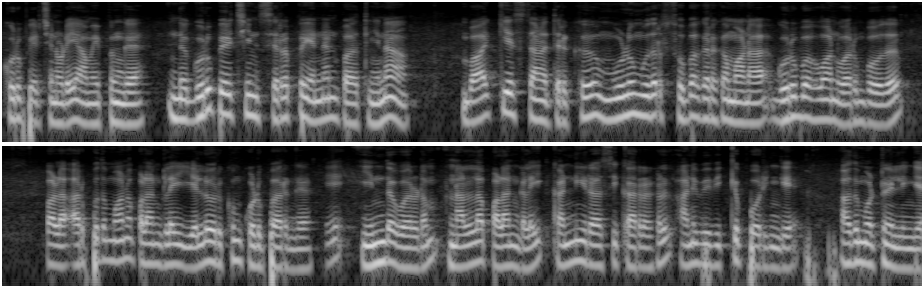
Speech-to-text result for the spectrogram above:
குரு பயிற்சியினுடைய அமைப்புங்க. இந்த குரு பயிற்சியின் சிறப்பு என்னன்னு பார்த்தீங்கன்னா பாக்கியஸ்தானத்திற்கு முழு முதற் சுபகிரகமான குரு பகவான் வரும்போது பல அற்புதமான பலன்களை எல்லோருக்கும் கொடுப்பாருங்க. ஏ, இந்த வருடம் நல்ல பலன்களை கன்னி ராசிக்காரர்கள் அனுபவிக்க போகிறீங்க அது மட்டும் இல்லைங்க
